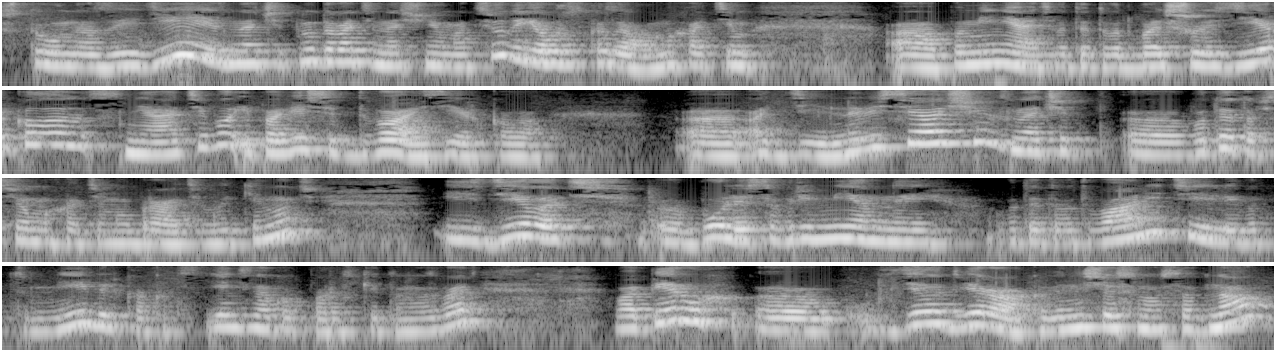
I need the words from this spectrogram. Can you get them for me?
что у нас за идеи. Значит, ну давайте начнем отсюда. Я уже сказала, мы хотим а, поменять вот это вот большое зеркало, снять его и повесить два зеркала а, отдельно висящих. Значит, а, вот это все мы хотим убрать, выкинуть и сделать э, более современный вот это вот ванити или вот мебель, как это, я не знаю, как по-русски это назвать. Во-первых, э, сделать две раковины. Сейчас у нас одна.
